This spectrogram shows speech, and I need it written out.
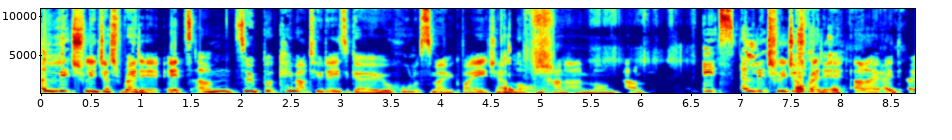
I literally just read it. It's um so book came out two days ago, Hall of Smoke by H. M. Oh. Long, Hannah M. Long. Um, it's I literally just read it, and I, I, I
